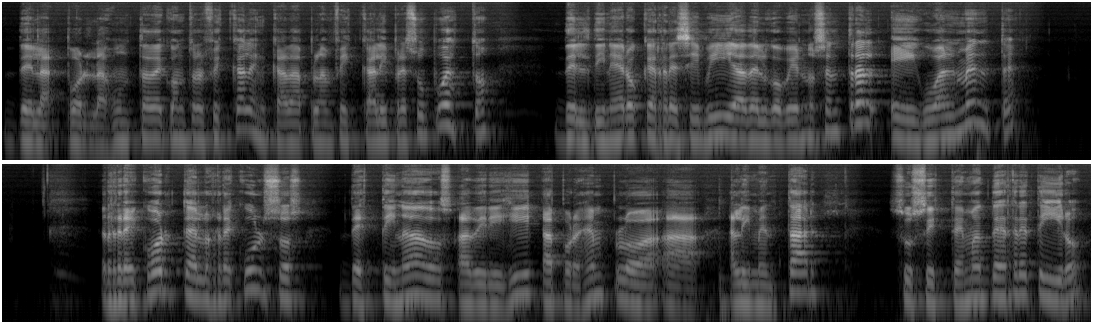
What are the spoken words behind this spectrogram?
la, por la Junta de Control Fiscal en cada plan fiscal y presupuesto del dinero que recibía del gobierno central e igualmente recorte a los recursos destinados a dirigir, a por ejemplo, a, alimentar sus sistemas de retiro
